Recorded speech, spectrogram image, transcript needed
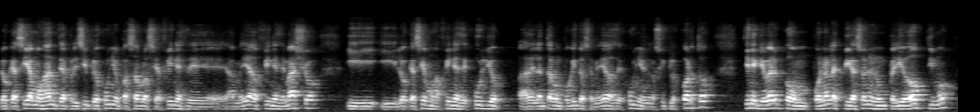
Lo que hacíamos antes, a principios de junio, pasarlo hacia fines de, a mediados, fines de mayo, y, lo que hacíamos a fines de julio, adelantarlo un poquito hacia mediados de junio en los ciclos cortos, tiene que ver con poner la espigación en un periodo óptimo,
